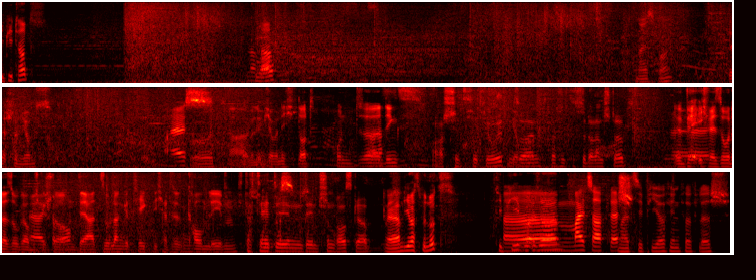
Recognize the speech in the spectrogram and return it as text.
DP top. Noch Komm da. auf. Nice one. Sehr schön, Jungs. Nice. Gut. Ah, überlebe ich aber nicht. Dot und Ah. äh, Dings. Oh shit, ich hätte hier ulten sollen. Ich dachte nicht, dass du daran stirbst. Äh, wär, ich wäre so oder so, glaube ich, Ja, ich gestorben. Der hat so lange getickt, ich hatte kaum Leben. Ich dachte, er hätte den, den schon rausgehabt. Ja, haben die was benutzt? TP? Ähm, Malza Flash. Mal CP auf jeden Fall Flash.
